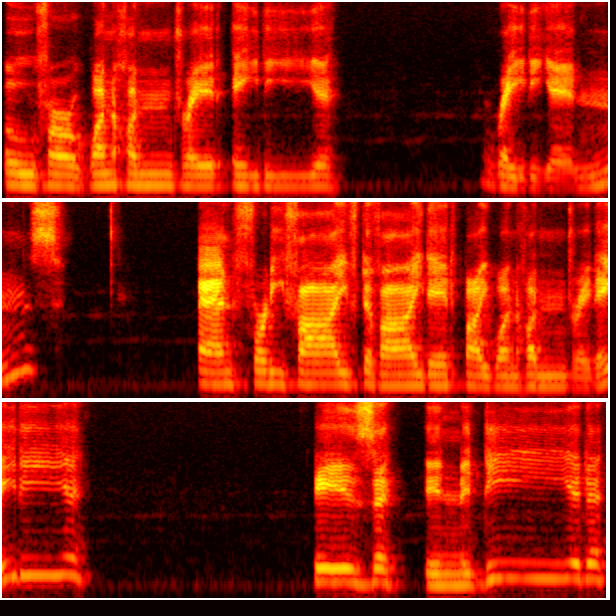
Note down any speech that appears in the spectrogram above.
over 180 radians and 45 divided by 180 is indeed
